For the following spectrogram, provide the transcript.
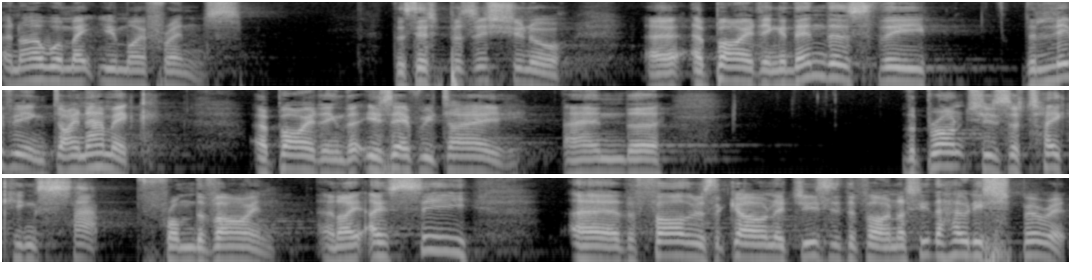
and I will make you my friends. There's this positional uh, abiding, and then there's the, the living, dynamic abiding that is every day. And uh, the branches are taking sap from the vine. And I, I see uh, the Father is the gardener, Jesus the vine. I see the Holy Spirit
